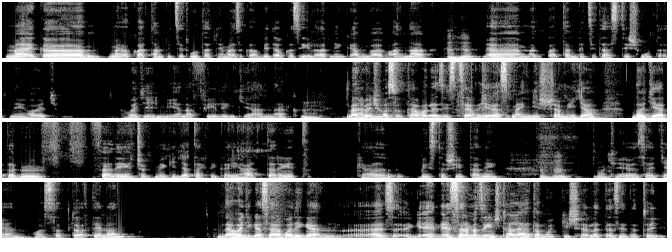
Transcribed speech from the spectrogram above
meg, meg akartam picit mutatni, mert ezek a videók az e-learningemből vannak, uh-huh. meg akartam picit azt is mutatni, hogy, hogy így milyen a feelingje ennek. Uh-huh mert hogy hosszú távon ez is cél, hogy én ezt megnyissam így a nagy érdemű felé, csak még így a technikai hátterét kell biztosítani. Uh-huh. Úgyhogy ez egy ilyen hosszabb történet. De hogy igazából igen, ez, én, én szerintem az Instán lehet amúgy kísérletezni, tehát hogy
